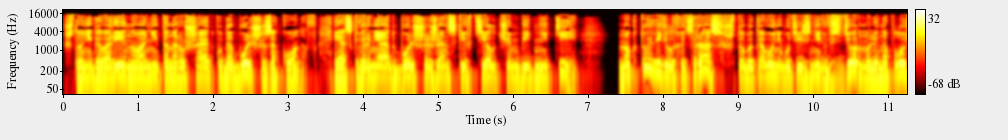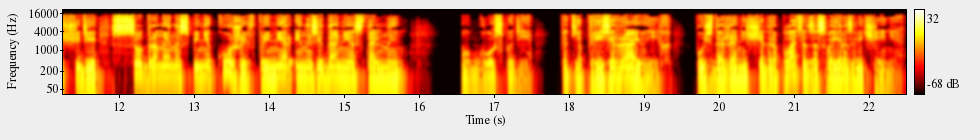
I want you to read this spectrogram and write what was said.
Что ни говори, но они-то нарушают куда больше законов и оскверняют больше женских тел, чем бедняки. Но кто видел хоть раз, чтобы кого-нибудь из них вздернули на площади с содранной на спине кожей в пример и назидание остальным? О, Господи, как я презираю их, пусть даже они щедро платят за свои развлечения.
